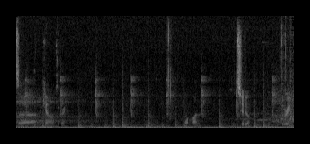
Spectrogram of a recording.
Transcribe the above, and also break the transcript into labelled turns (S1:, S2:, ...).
S1: guys uh, count of three. One, two, three.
